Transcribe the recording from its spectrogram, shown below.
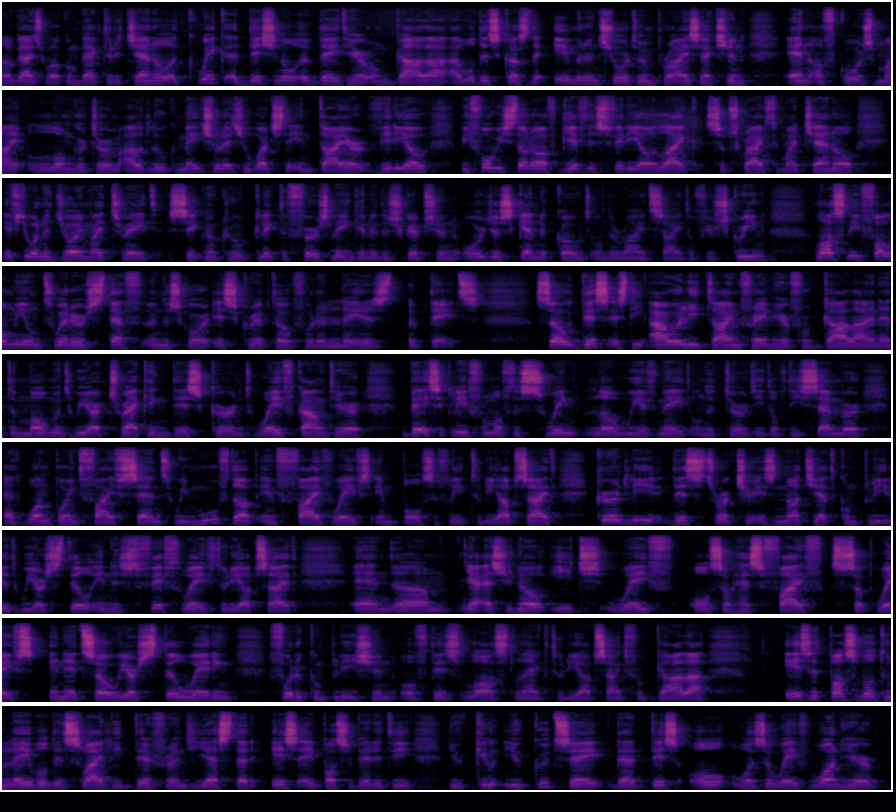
Hello guys, welcome back to the channel. A quick additional update here on Gala. I will discuss the imminent short-term price action and of course my longer-term outlook. Make sure that you watch the entire video. Before we start off, give this video a like, subscribe to my channel. If you want to join my trade signal group, click the first link in the description or just scan the code on the right side of your screen. Lastly, follow me on Twitter, Steph underscore is crypto for the latest updates. So this is the hourly time frame here for Gala and at the moment we are tracking this current wave count here basically from off the swing low we have made on the 30th of December. At 1.5 cents we moved up in 5 waves impulsively to the upside. Currently this structure is not yet completed. We are still in this fifth wave to the upside and um, yeah as you know each wave also has five subwaves in it. So we are still waiting for the completion of this last leg to the upside for Gala. Is it possible to label this slightly different? Yes, that is a possibility. You you could say that this all was a wave one here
